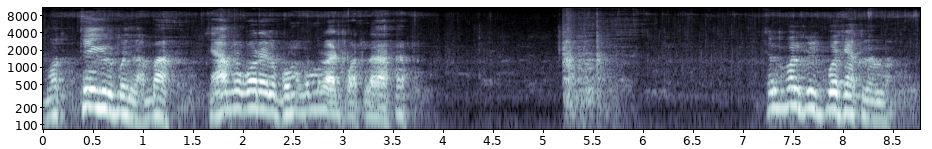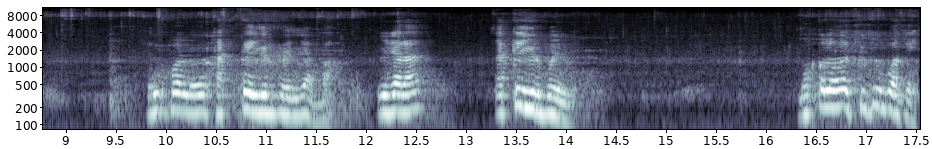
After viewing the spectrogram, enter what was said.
మొత్తం ఎగిరిపోయింది అబ్బా. చేపల కూర ఇలా గుమ్మ గుమ్మలు ఆడిపోతుందా చింతపండు పీసి పోసేస్తున్నామ్మా చింతపండు చక్క ఎగిరిపోయింది అబ్బా. చూసారా చక్క ఎగిరిపోయింది మొక్కలు చిక్కుకుపోతాయి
